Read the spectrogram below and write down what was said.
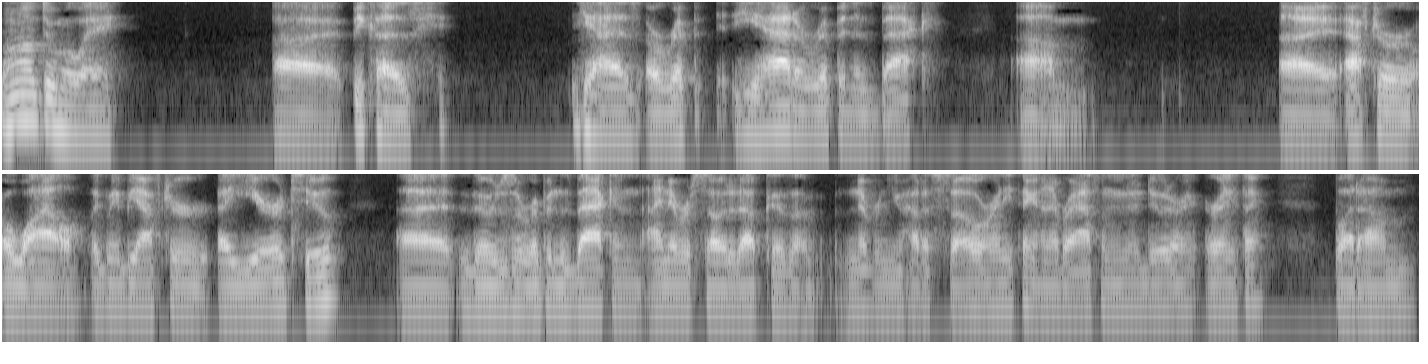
My mom threw him away uh, because he, has a rip. He had a rip in his back. Um, uh, after a while, like maybe after a year or two, uh, there was a rip in his back, and I never sewed it up because I never knew how to sew or anything. I never asked anyone to do it or, or anything. But um,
